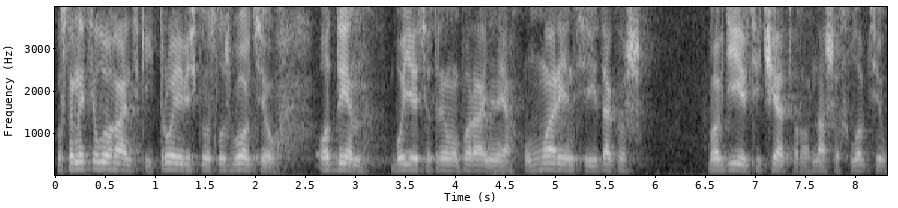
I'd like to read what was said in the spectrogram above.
У станиці Луганській троє військовослужбовців, один боєць отримав поранення у Мар'їнці, і також в Авдіївці четверо наших хлопців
